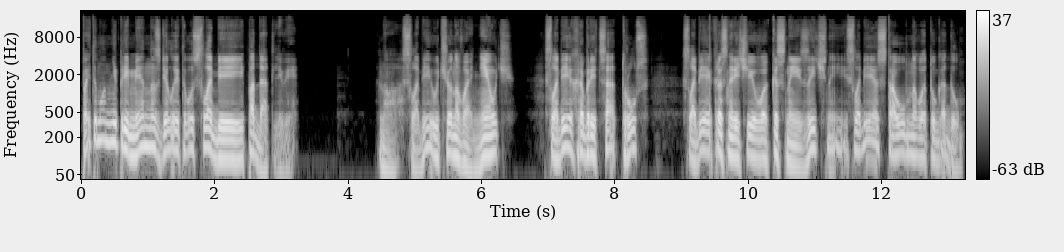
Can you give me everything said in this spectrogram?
Поэтому он непременно сделает его слабее и податливее. Но слабее ученого неуч, слабее храбреца трус, слабее красноречивого косноязычный и слабее остроумного тугодум.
